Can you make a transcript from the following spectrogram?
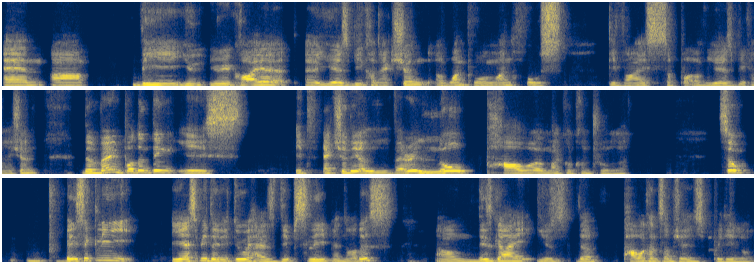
and uh, the you, you require a USB connection, a 1.1 host device support of USB connection. The very important thing is it's actually a very low power microcontroller. So basically, ESP32 has deep sleep and all this. Um, this guy use the power consumption is pretty low.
